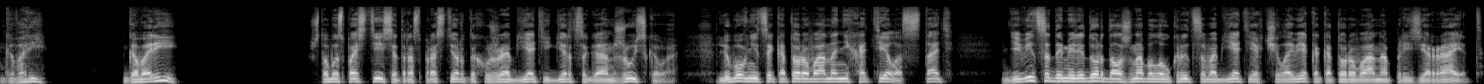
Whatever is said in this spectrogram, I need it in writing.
Говори, говори. Чтобы спастись от распростертых уже объятий герцога Анжуйского, любовницей которого она не хотела стать, девица де Меридор должна была укрыться в объятиях человека, которого она презирает,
